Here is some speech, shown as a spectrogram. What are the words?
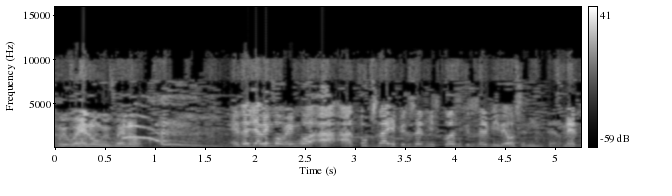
muy bueno, muy bueno. Entonces ya vengo, vengo a, a Tuxtla y empiezo a hacer mis cosas, empiezo a hacer videos en internet.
